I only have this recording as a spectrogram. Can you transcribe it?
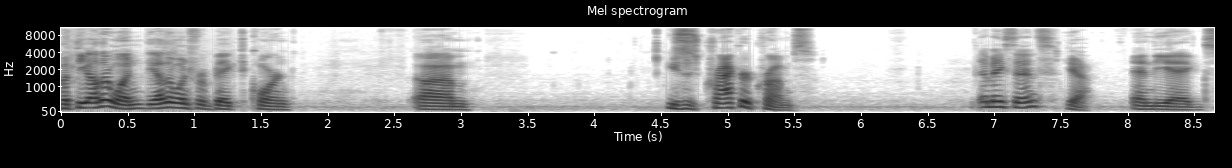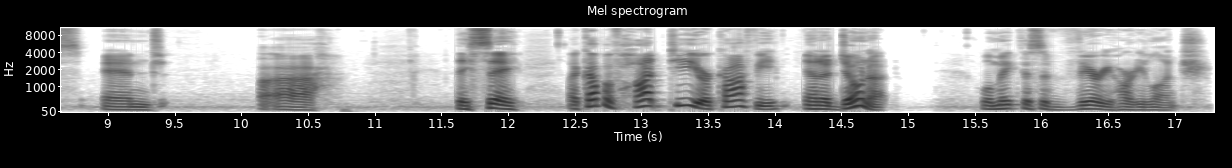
But the other one, the other one for baked corn, um, uses cracker crumbs. That makes sense. Yeah, and the eggs, and uh, they say a cup of hot tea or coffee and a donut will make this a very hearty lunch.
